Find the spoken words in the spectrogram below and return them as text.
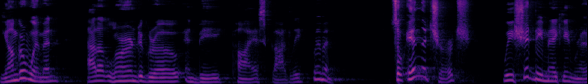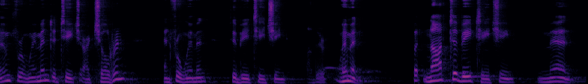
younger women how to learn to grow and be pious, godly women. So in the church, we should be making room for women to teach our children and for women to be teaching other women, but not to be teaching men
